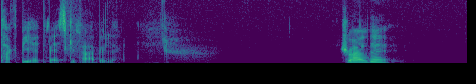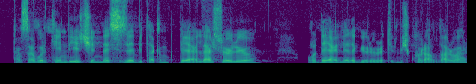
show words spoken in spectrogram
takbiye etme eski tabirle. Şu halde tasavvur kendi içinde size bir takım değerler söylüyor. O değerlere göre üretilmiş kurallar var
